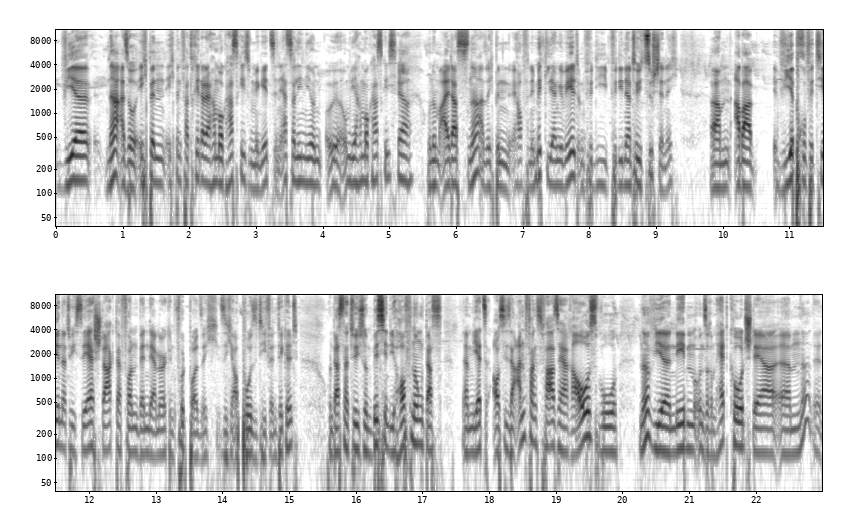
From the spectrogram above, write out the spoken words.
wir, ne, also ich bin, ich bin Vertreter der Hamburg Huskies und mir geht es in erster Linie um, um die Hamburg Huskies Ja, und um all das, ne? Also ich bin auch von den Mitgliedern gewählt und für die, für die natürlich zuständig. Ähm, aber wir profitieren natürlich sehr stark davon, wenn der American Football sich, sich auch positiv entwickelt. Und das ist natürlich so ein bisschen die Hoffnung, dass ähm, jetzt aus dieser Anfangsphase heraus, wo ne, wir neben unserem Head Coach, der, ähm, ne,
